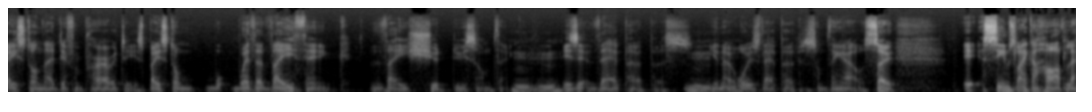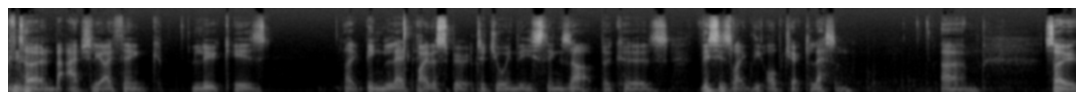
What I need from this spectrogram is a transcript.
based on their different priorities, based on w- whether they think they should do something. Mm-hmm. Is it their purpose, you know, or is their purpose something else? So it seems like a hard left turn, but actually, I think Luke is like being led by the Spirit to join these things up because this is like the object lesson. Um, so,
